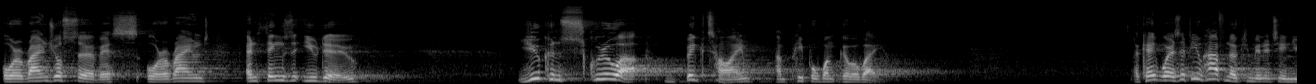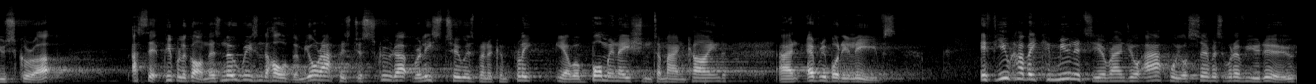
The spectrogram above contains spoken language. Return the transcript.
or around your service or around and things that you do, you can screw up big time and people won't go away. Okay, whereas if you have no community and you screw up, that's it, people are gone. There's no reason to hold them. Your app is just screwed up. Release 2 has been a complete you know, abomination to mankind, and everybody leaves. If you have a community around your app or your service, whatever you do,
